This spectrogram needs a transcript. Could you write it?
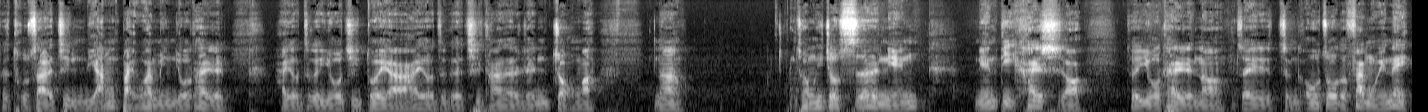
那屠杀了近两百万名犹太人，还有这个游击队啊，还有这个其他的人种啊。那从一九四二年年底开始啊，这犹太人呢，在整个欧洲的范围内，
